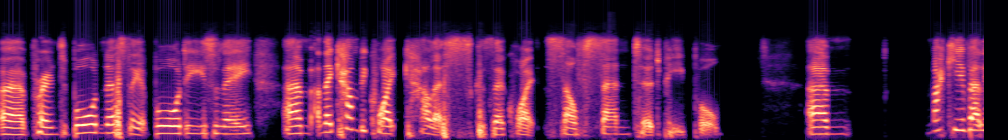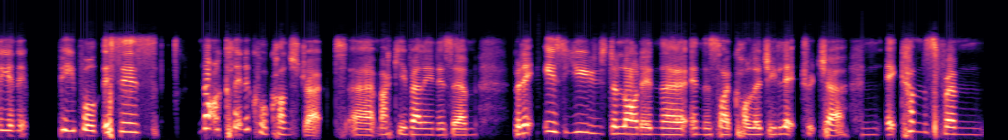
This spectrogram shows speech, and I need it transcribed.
uh, prone to boredness. They get bored easily. Um, and they can be quite callous because they're quite self-centered people. Um, machiavellian people this is not a clinical construct, uh, Machiavellianism, but it is used a lot in the in the psychology literature. It comes from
